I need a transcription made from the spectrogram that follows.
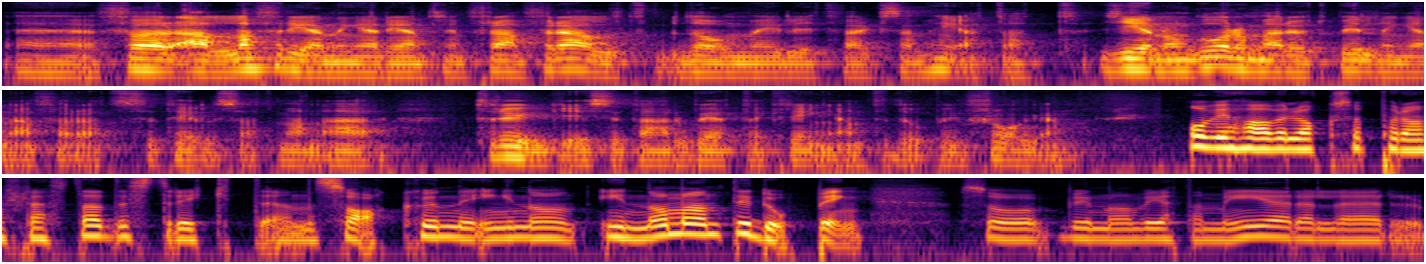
eh, för alla föreningar egentligen, framförallt de med elitverksamhet, att genomgå de här utbildningarna för att se till så att man är trygg i sitt arbete kring antidopingfrågan. Och vi har väl också på de flesta distrikt en sakkunnig inom, inom antidoping. Så vill man veta mer eller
